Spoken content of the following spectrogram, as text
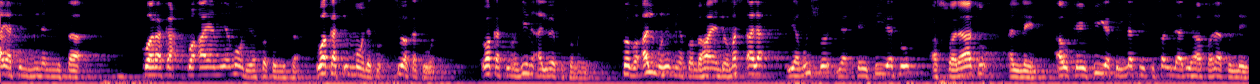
آية من النساء. وركع وآية مية موجة صوت النساء وقت موجة سي وقت وتر وقت mwingine aliwahi kusoma hivi kwa hivyo almuhimu ya kwamba haya ndio masala ya mwisho ya kaifiyatu assalatu الليل أو كيفية التي تصلى بها صلاة الليل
